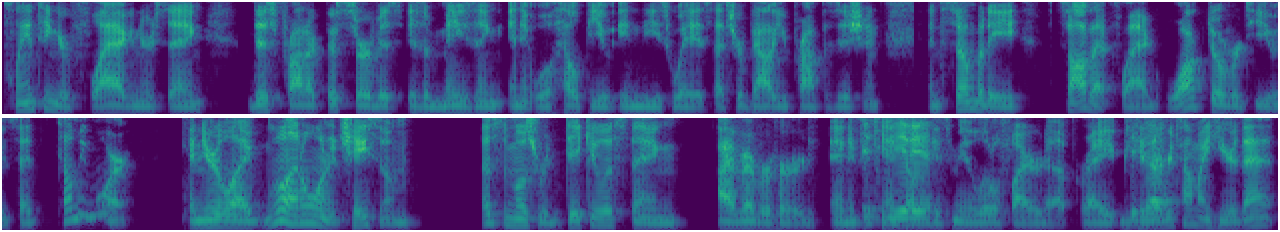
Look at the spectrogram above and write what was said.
planting your flag and you're saying, this product, this service is amazing and it will help you in these ways. That's your value proposition. And somebody saw that flag, walked over to you and said, Tell me more. And you're like, Well, I don't want to chase them. That's the most ridiculous thing I've ever heard. And if you can't it, tell, it, it gets me a little fired up, right? Because every time I hear that,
